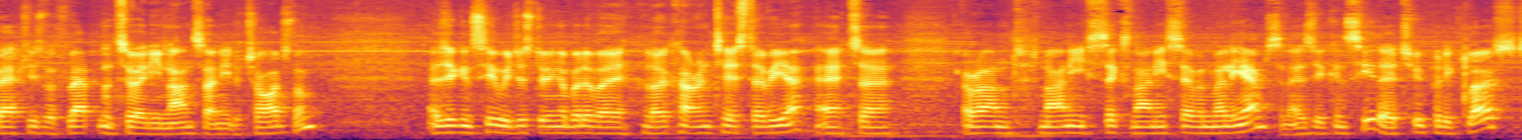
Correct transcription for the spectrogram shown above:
batteries were flat in the 289 so I need to charge them. As you can see we're just doing a bit of a low current test over here at uh, around 96, 97 milliamps and as you can see they're two pretty close.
